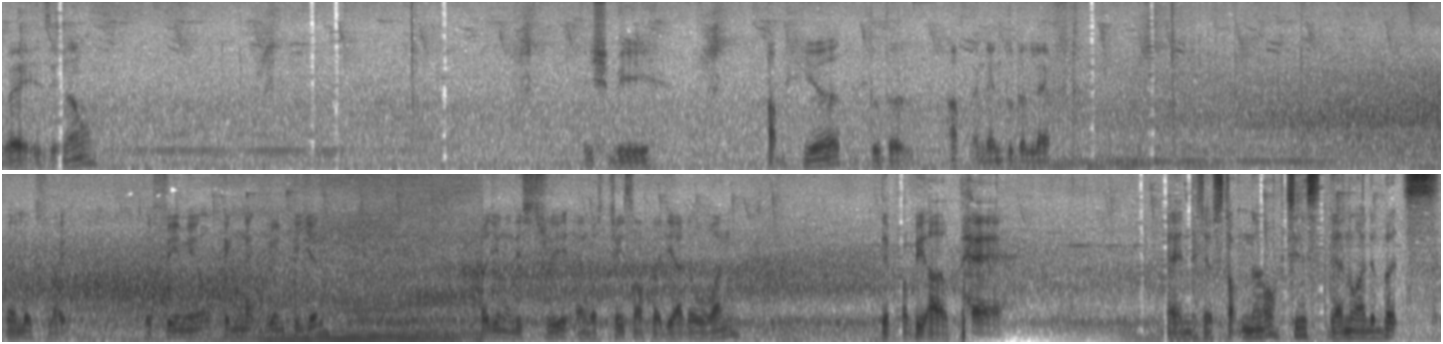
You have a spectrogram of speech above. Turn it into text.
Where is it now? It should be up here to the up and then to the left. That looks like the female pink neck green pigeon perching on this tree and was chased off by the other one. They probably are a pair. And they just stop now since there are no other birds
